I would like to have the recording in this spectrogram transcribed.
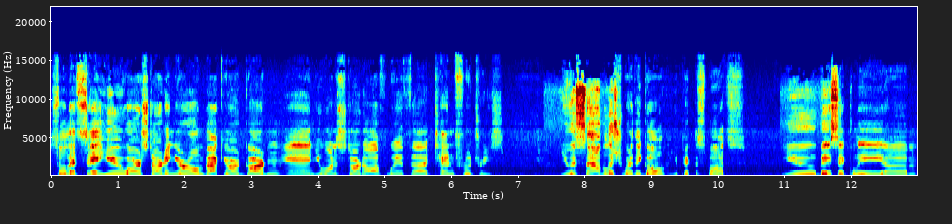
So let's say you are starting your own backyard garden and you want to start off with uh, 10 fruit trees. You establish where they go, you pick the spots, you basically um,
